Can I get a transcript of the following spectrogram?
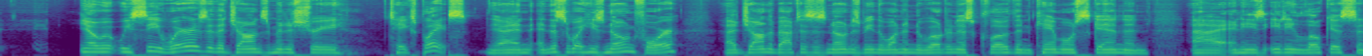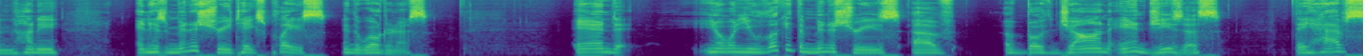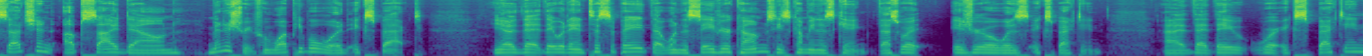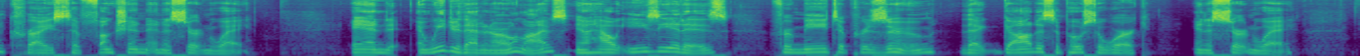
you know, we see where is it that John's ministry takes place? Yeah, and, and this is what he's known for. Uh, John the Baptist is known as being the one in the wilderness, clothed in camel skin, and uh, and he's eating locusts and honey. And his ministry takes place in the wilderness. And you know, when you look at the ministries of of both John and Jesus, they have such an upside down ministry from what people would expect. You know, that they would anticipate that when the Savior comes, he's coming as king. That's what Israel was expecting. Uh, that they were expecting Christ to function in a certain way. And and we do that in our own lives. You know how easy it is for me to presume that God is supposed to work in a certain way.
